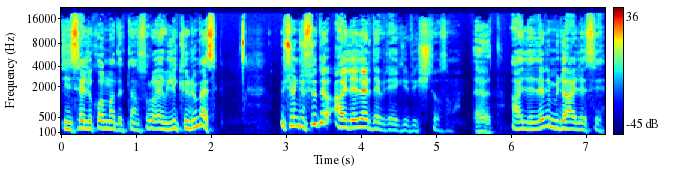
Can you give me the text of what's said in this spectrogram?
Cinsellik olmadıktan sonra evlilik yürümez. Üçüncüsü de aileler devreye giriyor işte o zaman. Evet. Ailelerin müdahalesi.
